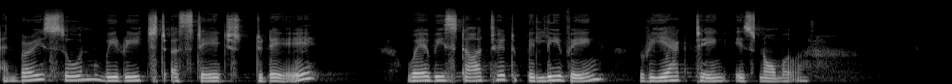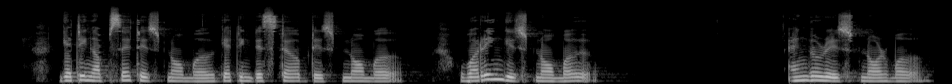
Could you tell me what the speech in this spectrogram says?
And very soon we reached a stage today where we started believing reacting is normal. Getting upset is normal, getting disturbed is normal, worrying is normal, anger is normal.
